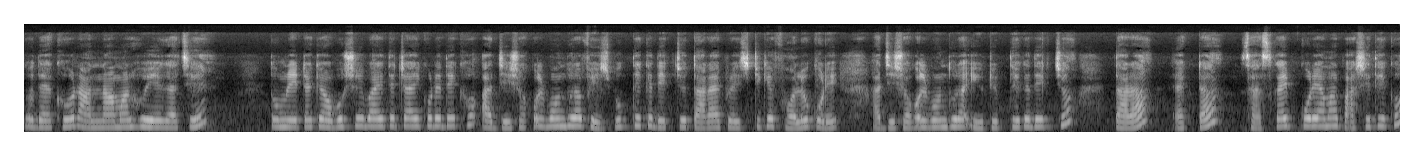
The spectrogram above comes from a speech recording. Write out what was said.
তো দেখো, রান্না আমার হয়ে গেছে। তোমরা এটাকে অবশ্যই বাড়িতে ট্রাই করে দেখো। আর যে সকল বন্ধুরা ফেসবুক থেকে দেখছ, তারা পেজটিকে ফলো করে, আর যে সকল বন্ধুরা ইউটিউব থেকে দেখছ, তারা একটা সাবস্ক্রাইব করে আমার পাশে থেকো।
